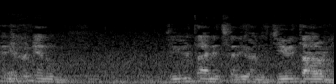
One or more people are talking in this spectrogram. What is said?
నేను నేను జీవితాన్ని చదివాను జీవితాలను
